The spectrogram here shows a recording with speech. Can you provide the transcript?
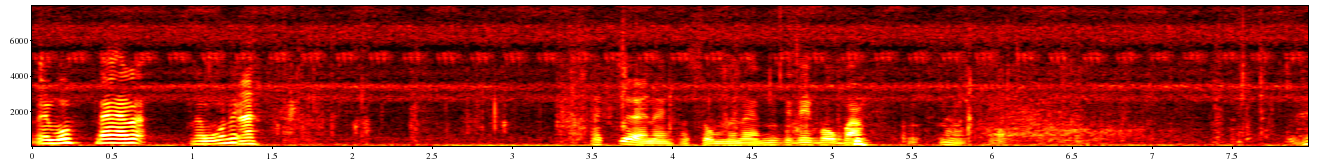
ไอ้บุได้แล้วนะไอ้บุนี่ถ้าเกลือหน่อยผสมหน่อยมันจะได้เบาบางนะ ย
